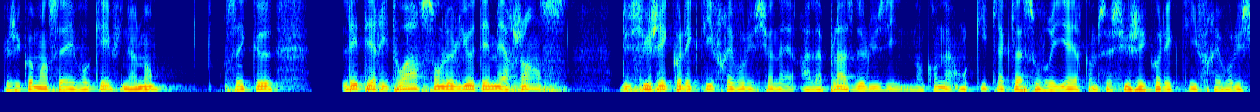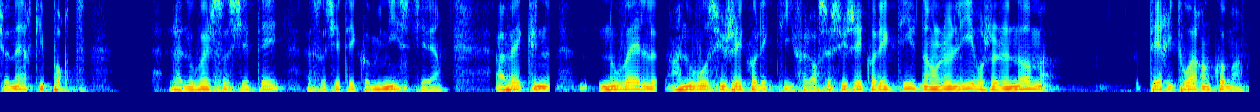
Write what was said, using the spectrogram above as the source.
que j'ai commencé à évoquer finalement, c'est que les territoires sont le lieu d'émergence du sujet collectif révolutionnaire à la place de l'usine. Donc on, on, quitte la classe ouvrière comme ce sujet collectif révolutionnaire qui porte la nouvelle société, la société communiste hier, avec une nouvelle, un nouveau sujet collectif. Alors ce sujet collectif, dans le livre, je le nomme territoire en commun.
